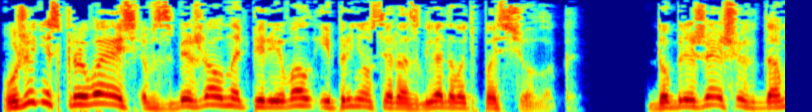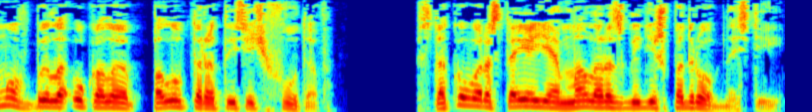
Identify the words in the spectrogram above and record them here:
Уже не скрываясь, взбежал на перевал и принялся разглядывать поселок. До ближайших домов было около полутора тысяч футов. С такого расстояния мало разглядишь подробностей.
